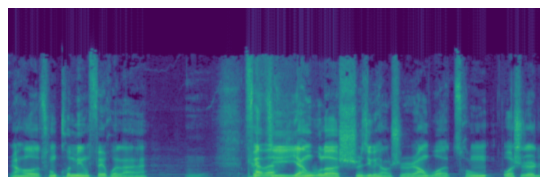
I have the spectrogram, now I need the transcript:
然后从昆明飞回来，嗯，飞凯文机延误了十几个小时，然后我从我是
